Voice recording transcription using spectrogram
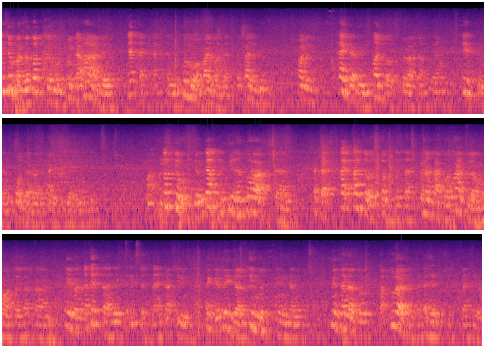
Ensimmäinen tutkimus, mikä laadin jättäkäkseni niin minua vaivannetta paljon, oli Hegelin oikeuspyörätämisen kriittinen moderointi aiheeseen. Tutkimuksen lähti siihen tulokseen, tarttuvat valtionmuotoisakaan, eivätkä ketään niistä itsestäin käsiin, eikä liian ihmishengen, niin sanotusta yleisestä käsityksestä käsiin.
